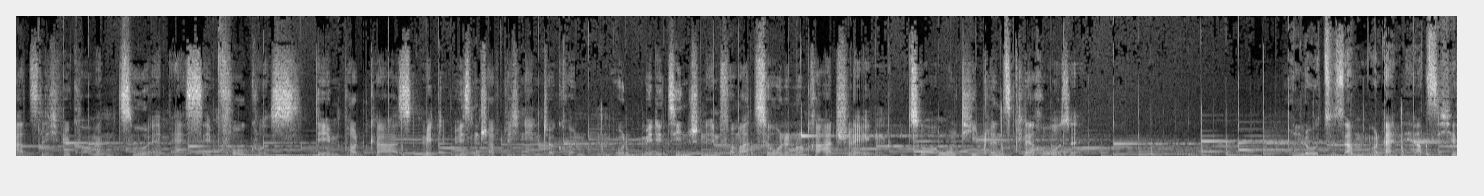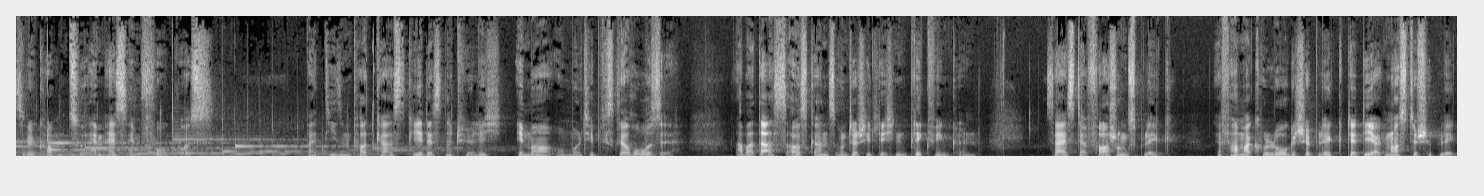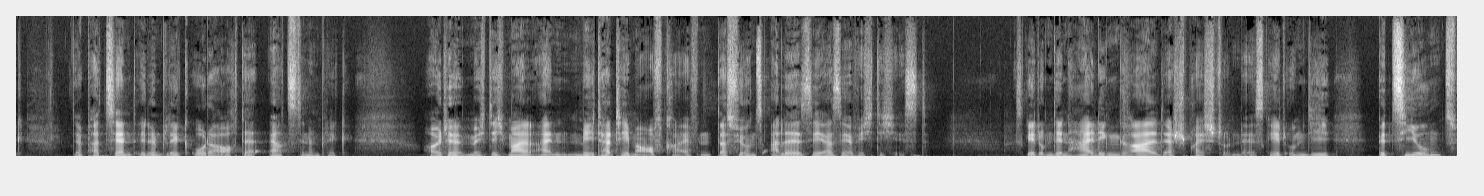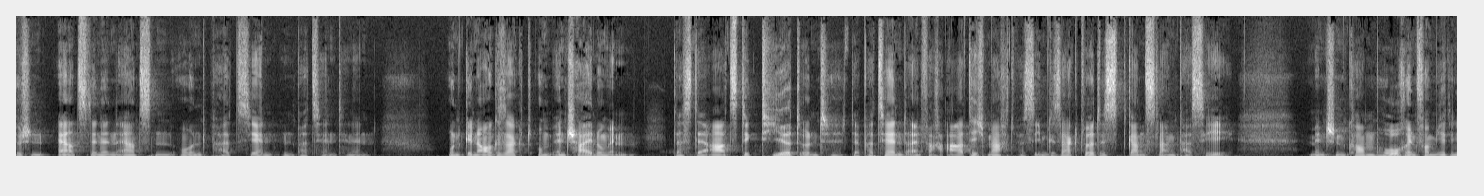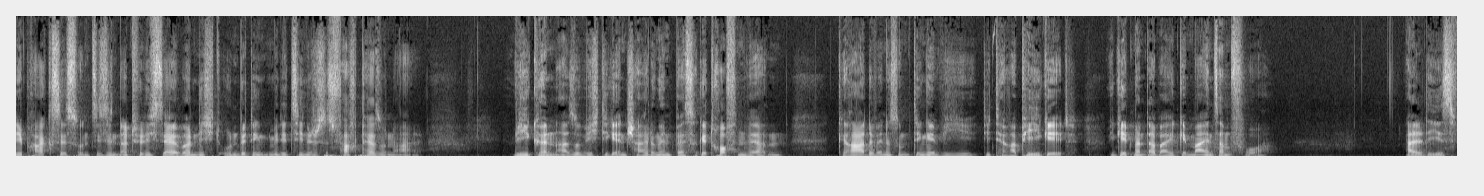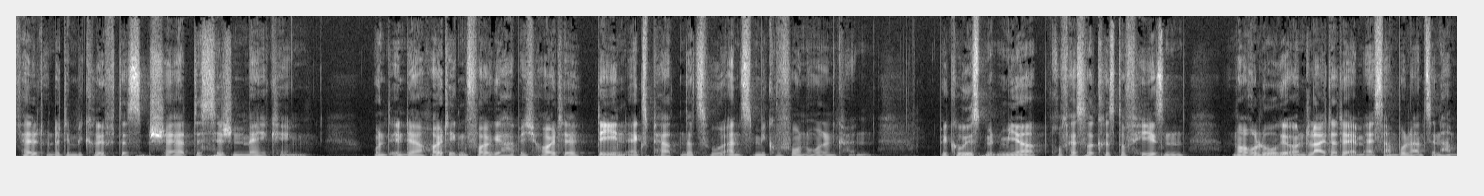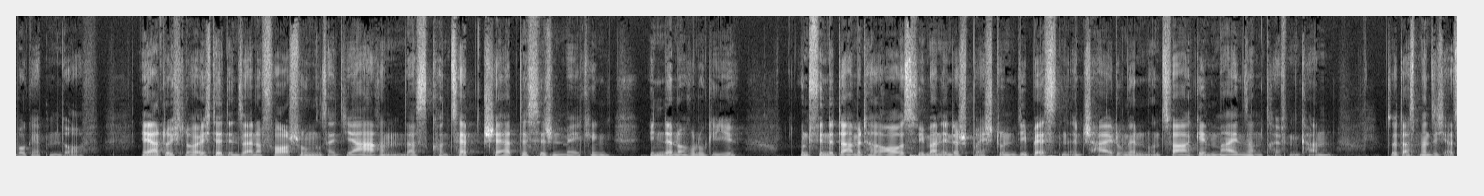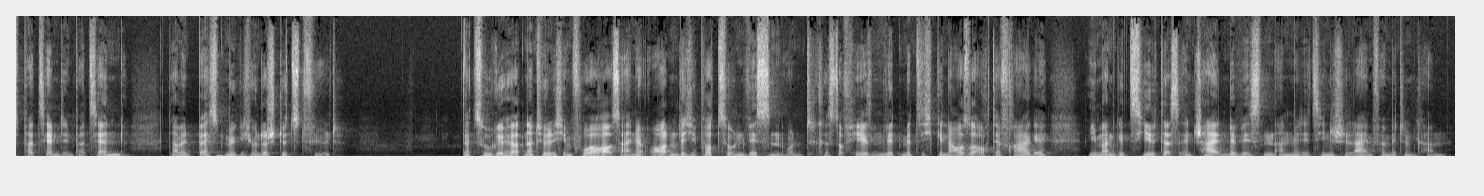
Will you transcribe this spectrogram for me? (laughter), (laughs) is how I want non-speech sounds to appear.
Herzlich willkommen zu MS im Fokus, dem Podcast mit wissenschaftlichen Hintergründen und medizinischen Informationen und Ratschlägen zur multiplen Sklerose. Hallo zusammen und ein herzliches Willkommen zu MS im Fokus. Bei diesem Podcast geht es natürlich immer um multiple Sklerose, aber das aus ganz unterschiedlichen Blickwinkeln. Sei es der Forschungsblick, der pharmakologische Blick, der diagnostische Blick, der Patientinnenblick oder auch der Ärztinnenblick. Heute möchte ich mal ein Metathema aufgreifen, das für uns alle sehr, sehr wichtig ist. Es geht um den heiligen Gral der Sprechstunde. Es geht um die Beziehung zwischen Ärztinnen, Ärzten und Patienten, Patientinnen. Und genau gesagt um Entscheidungen. Dass der Arzt diktiert und der Patient einfach artig macht, was ihm gesagt wird, ist ganz lang passé. Menschen kommen hochinformiert in die Praxis und sie sind natürlich selber nicht unbedingt medizinisches Fachpersonal. Wie können also wichtige Entscheidungen besser getroffen werden, gerade wenn es um Dinge wie die Therapie geht? Wie geht man dabei gemeinsam vor? All dies fällt unter den Begriff des Shared Decision Making. Und in der heutigen Folge habe ich heute den Experten dazu ans Mikrofon holen können. Begrüßt mit mir Professor Christoph Hesen, Neurologe und Leiter der MS-Ambulanz in Hamburg-Eppendorf. Er durchleuchtet in seiner Forschung seit Jahren das Konzept Shared Decision Making in der Neurologie und findet damit heraus, wie man in der Sprechstunde die besten Entscheidungen und zwar gemeinsam treffen kann, sodass man sich als Patientin Patient damit bestmöglich unterstützt fühlt. Dazu gehört natürlich im Voraus eine ordentliche Portion Wissen und Christoph Hesen widmet sich genauso auch der Frage, wie man gezielt das entscheidende Wissen an medizinische Laien vermitteln kann.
